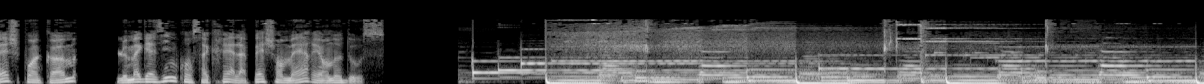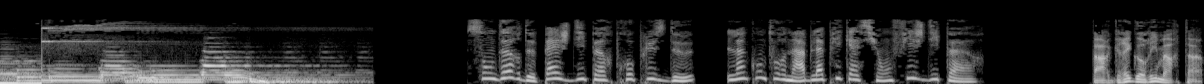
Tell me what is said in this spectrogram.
pêche.com, le magazine consacré à la pêche en mer et en eau douce. Sondeur de pêche Deeper Pro Plus 2, l'incontournable application Fish Deeper. Par Grégory Martin.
